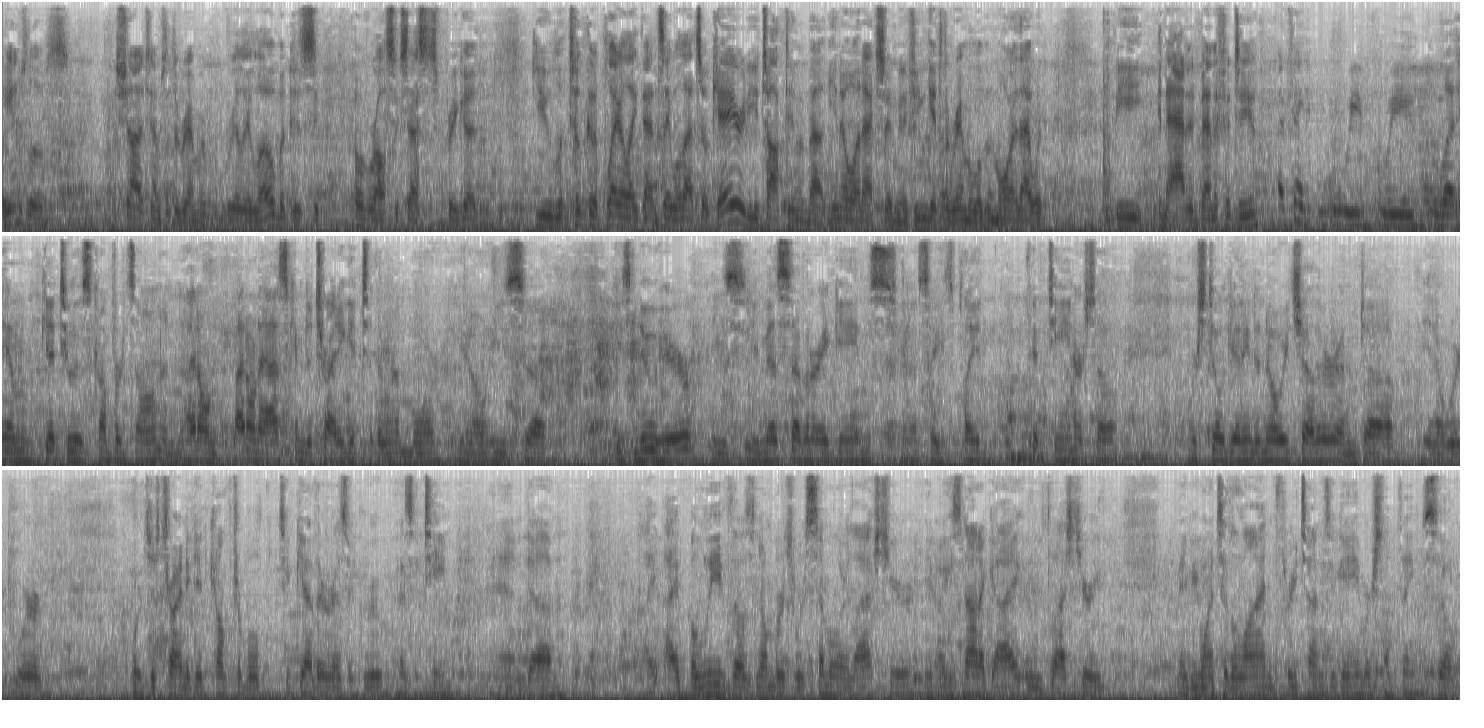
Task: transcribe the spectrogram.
D'Angelo's shot attempts at the rim are really low, but his overall success is pretty good. Do you look at a player like that and say, well, that's okay, or do you talk to him about, you know what, actually, I mean, if you can get to the rim a little bit more, that would be an added benefit to you? I think we we let him get to his comfort zone, and I don't I don't ask him to try to get to the rim more. You know, he's uh, he's new here. He's he missed seven or eight games. You know, so he's played 15 or so. We're still getting to know each other, and uh, you know we're we're we're just trying to get comfortable together as a group, as a team, and. Um, I, I believe those numbers were similar last year. You know, he's not a guy who last year he maybe went to the line three times a game or something. So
